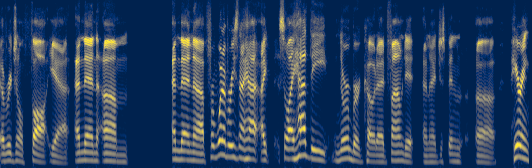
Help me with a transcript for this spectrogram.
original thought, yeah. And then um, and then uh, for whatever reason, I had I so I had the Nuremberg Code. I had found it, and I just been uh, hearing.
